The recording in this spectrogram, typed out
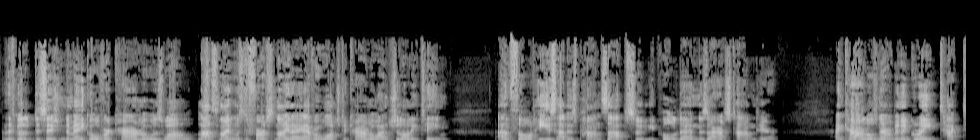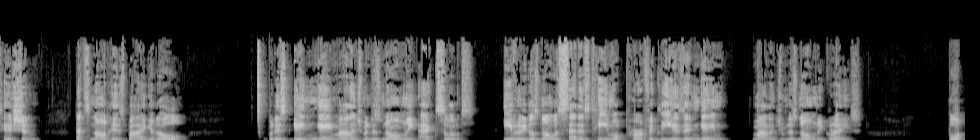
And they've got a decision to make over Carlo as well. Last night was the first night I ever watched a Carlo Ancelotti team and thought he's had his pants absolutely pulled down his arse hand here. And Carlo's never been a great tactician. That's not his bag at all. But his in-game management is normally excellent. Even if he doesn't always set his team up perfectly, his in-game management is normally great. But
